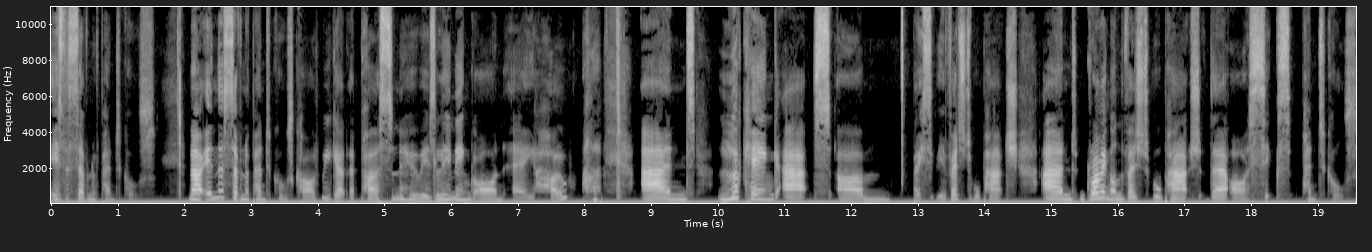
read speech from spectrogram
is the Seven of Pentacles. Now, in the Seven of Pentacles card, we get a person who is leaning on a hoe and looking at um, basically a vegetable patch, and growing on the vegetable patch, there are six pentacles,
